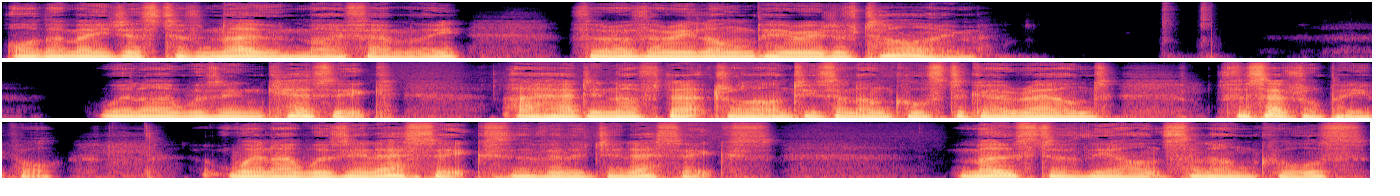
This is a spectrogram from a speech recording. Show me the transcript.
or they may just have known my family for a very long period of time. When I was in Keswick, I had enough natural aunties and uncles to go round for several people. When I was in Essex, the village in Essex, most of the aunts and uncles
